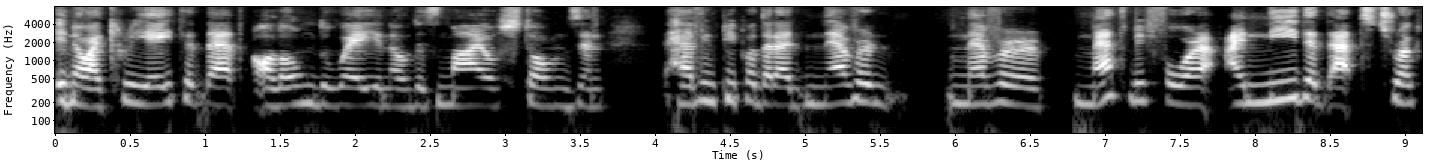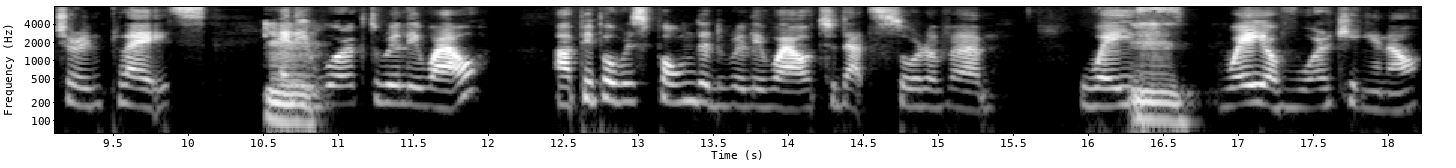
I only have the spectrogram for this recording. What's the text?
you know i created that along the way you know these milestones and having people that I'd never never met before, I needed that structure in place, mm. and it mm. worked really well. Uh, people responded really well to that sort of uh, ways mm. way of working, you know.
